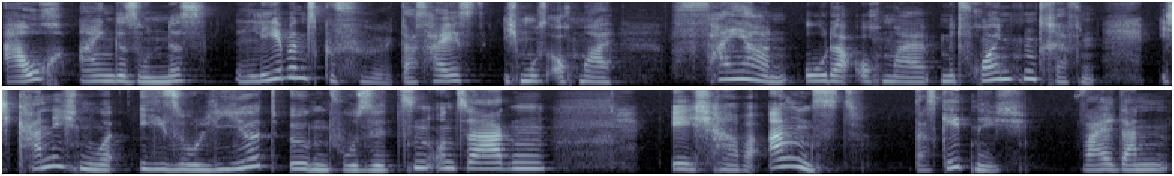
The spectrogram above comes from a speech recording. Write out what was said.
auch ein gesundes Lebensgefühl. Das heißt, ich muss auch mal feiern oder auch mal mit Freunden treffen. Ich kann nicht nur isoliert irgendwo sitzen und sagen, ich habe Angst. Das geht nicht, weil dann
